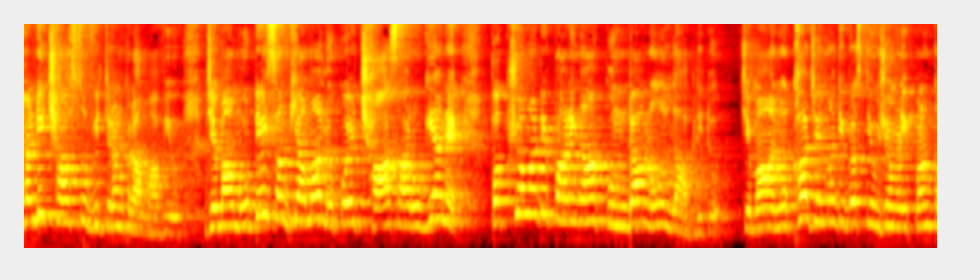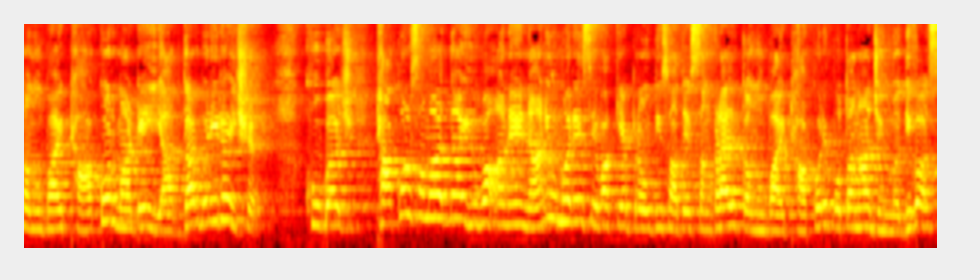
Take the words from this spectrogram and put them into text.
ઠંડી છાશનું વિતરણ કરવામાં આવ્યું. જેમાં મોટી સંખ્યામાં લોકોએ છાશ, આરોગ્ય અને પક્ષીઓ માટે પાણીના કુંડાનો લાભ લીધો. જેમાં અનોખા જન્મદિવસની ઉજવણી પણ કનુભાઈ ઠાકોર માટે યાદગાર બની રહી છે. ખૂબ જ ઠાકોર સમાજના યુવા અને નાની ઉંમરે સેવાકીય પ્રવૃત્તિ સાથે સંકળાયેલ કનુભાઈ ઠાકોરે પોતાના જન્મદિવસ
